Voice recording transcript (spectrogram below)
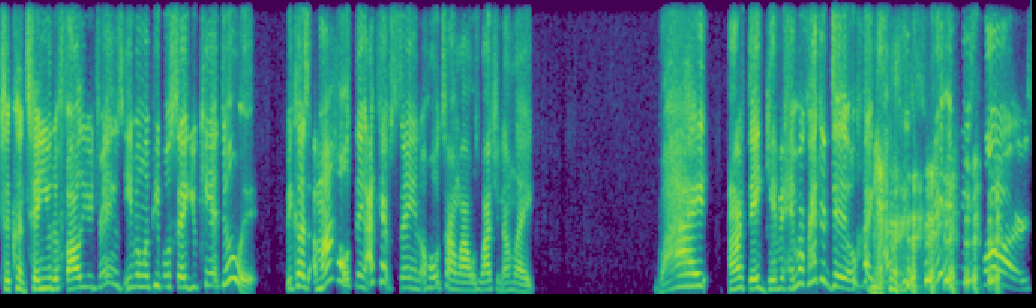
to continue to follow your dreams even when people say you can't do it. Because my whole thing, I kept saying the whole time while I was watching, I'm like, why aren't they giving him a record deal? Like I he's spitting these bars.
